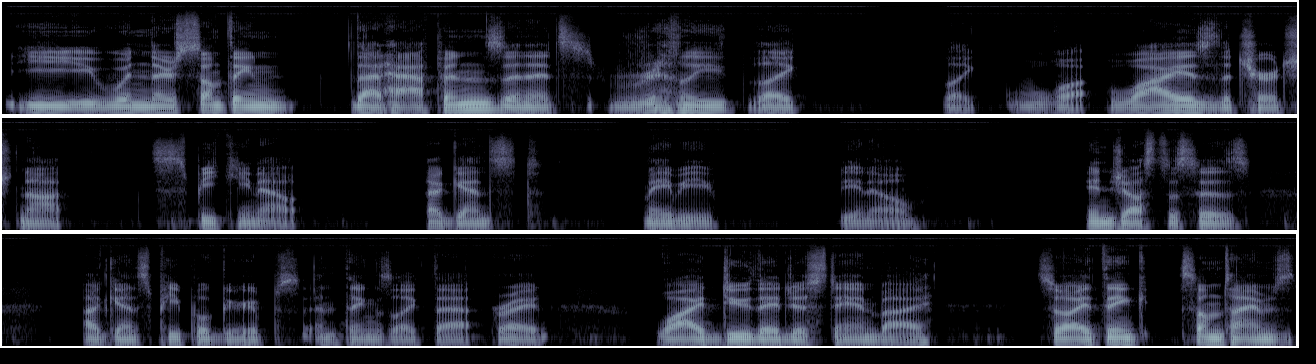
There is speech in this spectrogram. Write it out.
you, when there's something that happens and it's really like like wh- why is the church not speaking out against maybe you know injustices against people groups and things like that right? Why do they just stand by? So i think sometimes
